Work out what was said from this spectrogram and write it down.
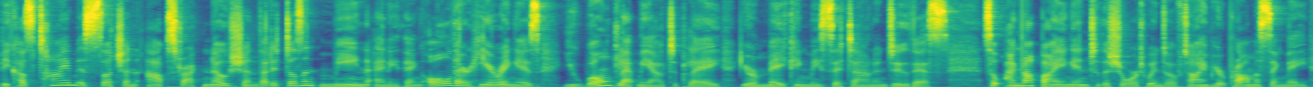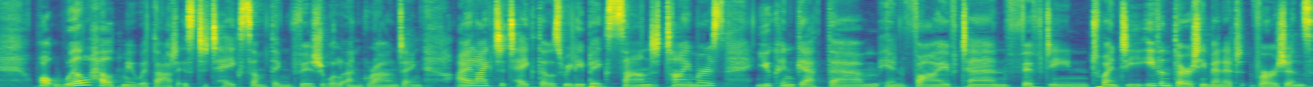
because time is such an abstract notion that it doesn't mean anything. All they're hearing is, you won't let me out to play, you're making me sit down and do this. So I'm not buying into the short window of time you're promising me. What will help me with that is to take something visual and grounding. I like to take those really big sand timers. You can get them in 5, 10, 15, 20, even 30 minute versions.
